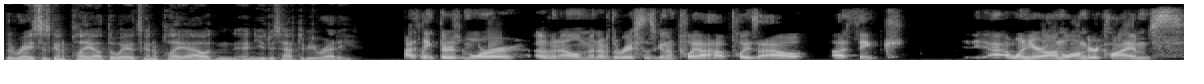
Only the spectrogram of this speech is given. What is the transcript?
the race is going to play out the way it's going to play out, and, and you just have to be ready? I think there's more of an element of the race that's going to play out how it plays out. I think, yeah, when you're on longer climbs,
